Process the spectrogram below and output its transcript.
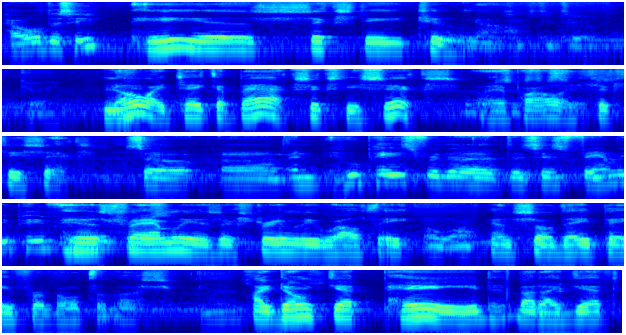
How old is he? he is 62 now. 62. Okay. No, I take it back. 66. I 66. apologize. 66. So, um, and who pays for the? Does his family pay for His family is extremely wealthy, Oh wow. and so they pay for both of us. That's I don't get paid, but I get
